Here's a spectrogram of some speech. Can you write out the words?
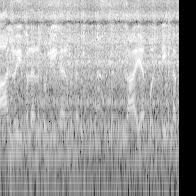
aloy pala na tulingan. Kaya, konti lang.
